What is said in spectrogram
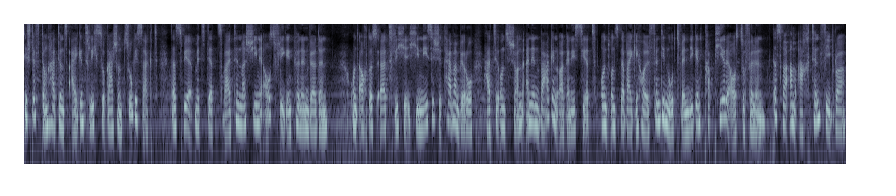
Die Stiftung hatte uns eigentlich sogar schon zugesagt, dass wir mit der zweiten Maschine ausfliegen können würden. Und auch das örtliche chinesische Taiwan-Büro hatte uns schon einen Wagen organisiert und uns dabei geholfen, die notwendigen Papiere auszufüllen. Das war am 8. Februar.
